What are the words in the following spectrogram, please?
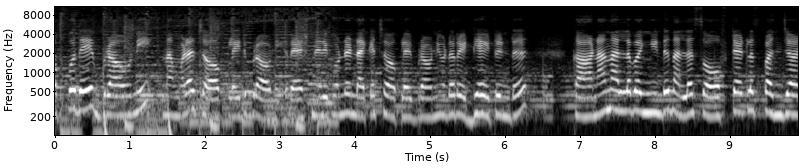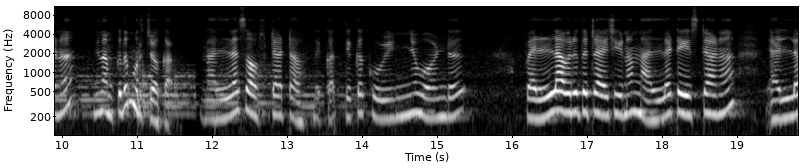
അപ്പോൾ ദേ ബ്രൗണി നമ്മുടെ ചോക്ലേറ്റ് ബ്രൗണി റേഷനറി കൊണ്ട് ഉണ്ടാക്കിയ ചോക്ലേറ്റ് ബ്രൗണി ഇവിടെ റെഡി ആയിട്ടുണ്ട്. കാണാൻ നല്ല ഭംഗിയുണ്ട്. നല്ല സോഫ്റ്റ് ആയിട്ടുള്ള സ്പഞ്ചാണ് ഇനി നമുക്കിത് മുറിച്ച് നോക്കാം നല്ല സോഫ്റ്റാട്ടോ ഇത് കത്തിയൊക്കെ കുഴിഞ്ഞു പോകുന്നുണ്ട് അപ്പോൾ എല്ലാവരും ഇത് ട്രൈ ചെയ്യണം. നല്ല ടേസ്റ്റാണ് എല്ലാ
